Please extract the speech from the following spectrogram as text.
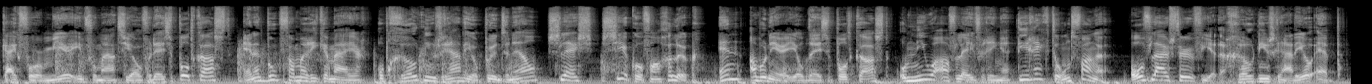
Kijk voor meer informatie over deze podcast en het boek van Marike Meijer op grootnieuwsradio.nl slash cirkel van geluk. En abonneer je op deze podcast om nieuwe afleveringen direct te ontvangen. Of luister via de Grootnieuwsradio app.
